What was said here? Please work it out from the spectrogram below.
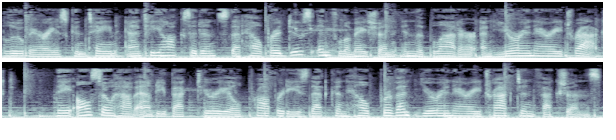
Blueberries contain antioxidants that help reduce inflammation in the bladder and urinary tract. They also have antibacterial properties that can help prevent urinary tract infections.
